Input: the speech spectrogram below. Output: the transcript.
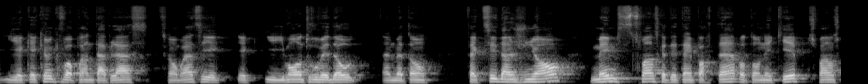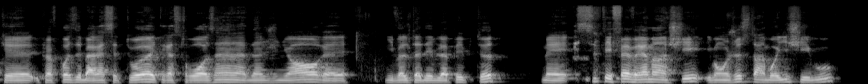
il y a quelqu'un qui va prendre ta place. Tu comprends? ils vont en trouver d'autres, admettons. Fait que, tu sais, dans le junior, même si tu penses que tu es important pour ton équipe, tu penses qu'ils ne peuvent pas se débarrasser de toi, il te reste trois ans dans le junior, euh, ils veulent te développer puis tout. Mais si tu es fait vraiment chier, ils vont juste t'envoyer chez vous,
